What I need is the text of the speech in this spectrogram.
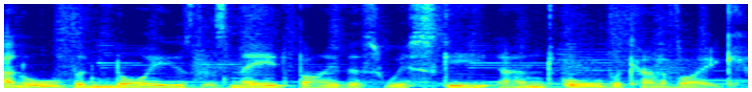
and all the noise that's made by this whiskey and all the kind of like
